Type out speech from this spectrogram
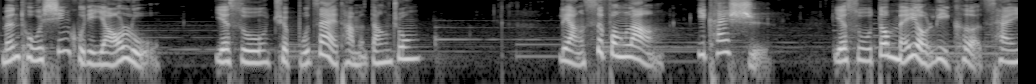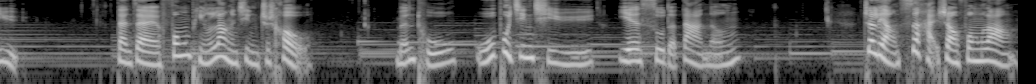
门徒辛苦地摇橹，耶稣却不在他们当中。两次风浪一开始，耶稣都没有立刻参与，但在风平浪静之后，门徒无不惊奇于耶稣的大能。这两次海上风浪，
